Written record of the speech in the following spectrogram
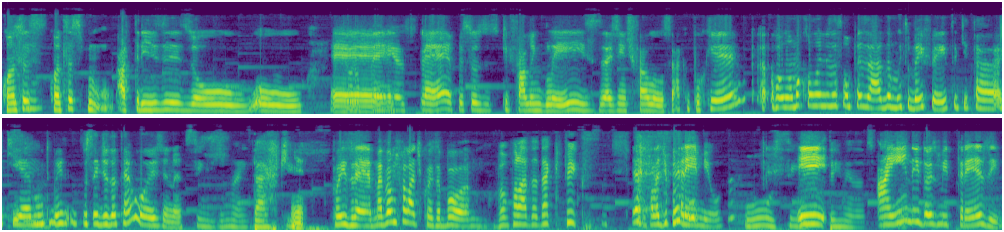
Quantas, quantas atrizes ou, ou é, Europeias. É, pessoas que falam inglês, a gente falou, saca? Porque rolou uma colonização pesada, muito bem feita, que, tá, que é muito bem sucedida até hoje, né? Sim, demais. Dark. É. Pois é, mas vamos falar de coisa boa? Vamos falar da Dark Pix. Vamos falar de prêmio. Uh, sim. E termina. ainda em 2013,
